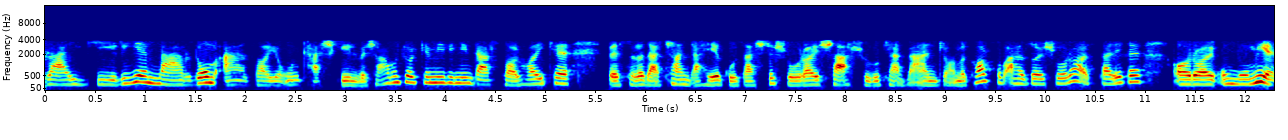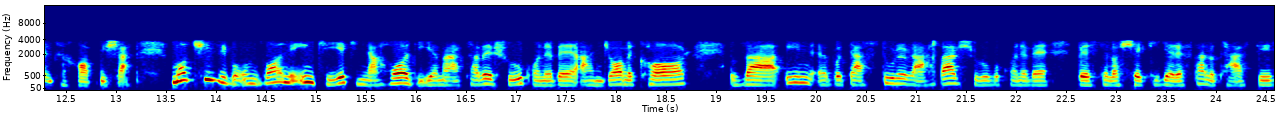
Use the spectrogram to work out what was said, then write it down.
رأیگیری مردم اعضای اون تشکیل بشه. همونطور که می‌بینیم در سالهایی که به اصطلاح در چند دهه گذشته شورای شهر شروع کرد به انجام کار خب اعضای شورا از طریق آرای عمومی انتخاب میشن. ما چیزی به عنوان اینکه یک نهادی مرتبه شروع کنه به انجام کار و این با دستور رهبر شروع بکنه به به اصطلاح شکل گرفتن و تاسیس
